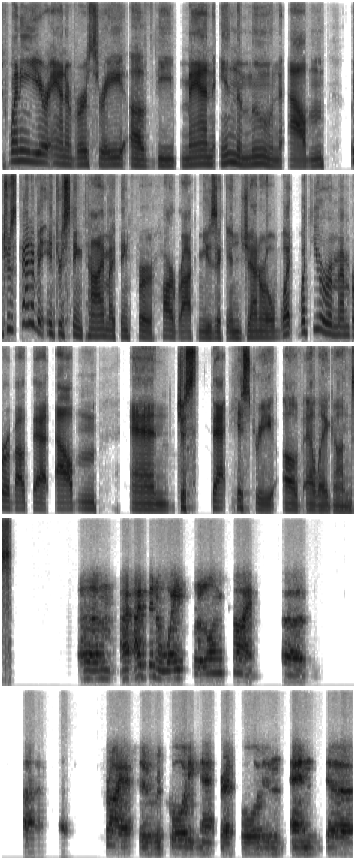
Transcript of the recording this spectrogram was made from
20 year anniversary of the Man in the Moon album, which was kind of an interesting time, I think, for hard rock music in general. What what do you remember about that album and just that history of LA Guns? Um, I, have been away for a long time uh, uh, prior to recording that record, and and uh,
